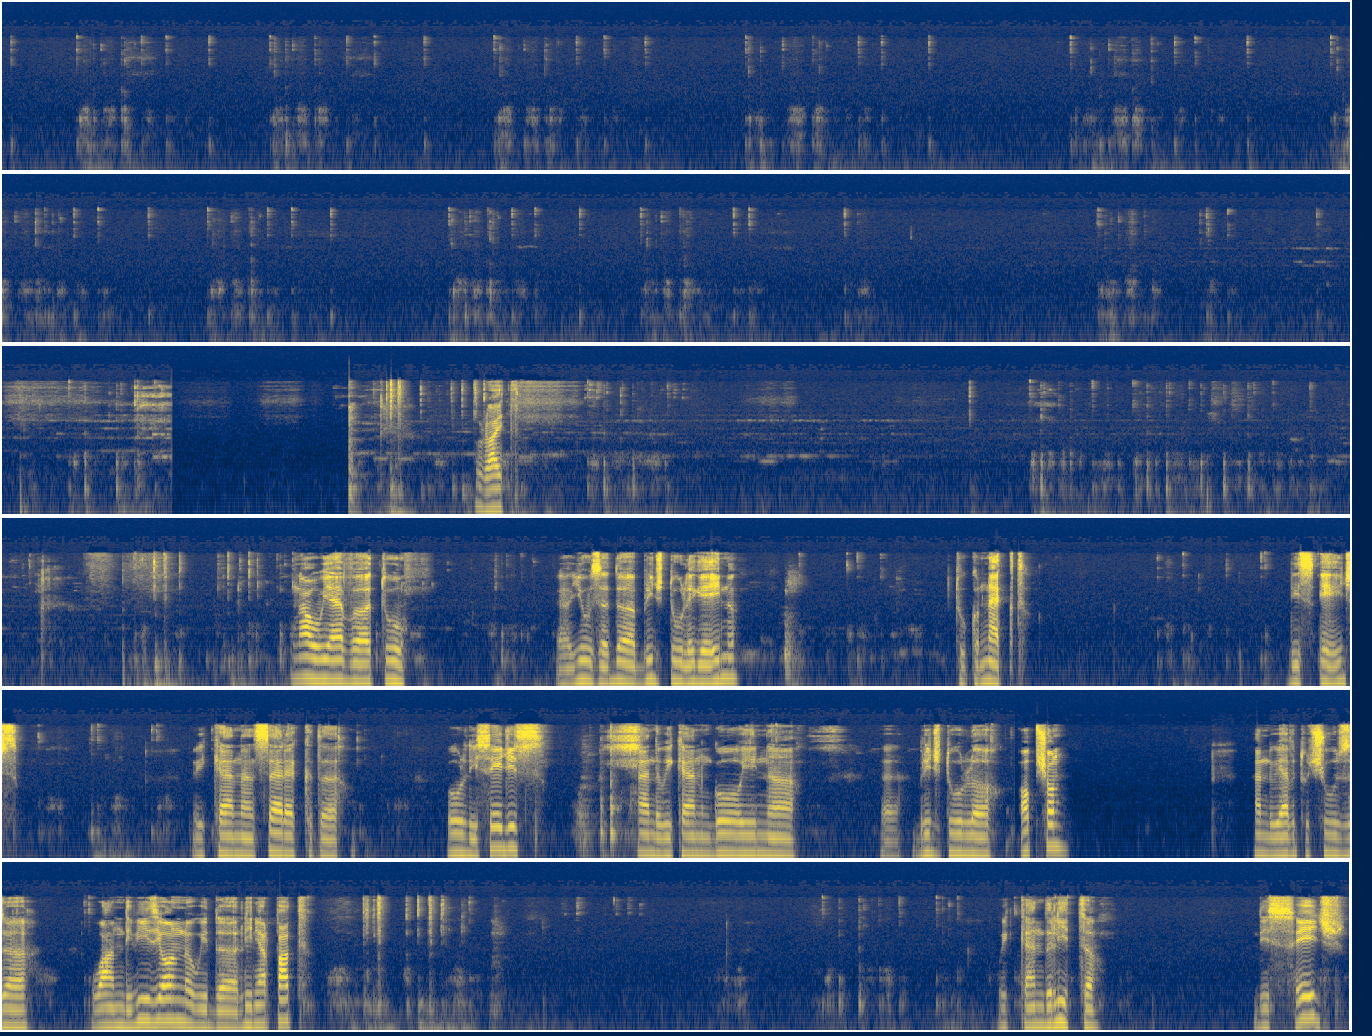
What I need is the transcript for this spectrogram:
right. Now we have uh, to uh, use the bridge tool again to connect these edges we can uh, select uh, all these edges and we can go in uh, bridge tool uh, option. And we have to choose uh, one division with linear path we can delete this edge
